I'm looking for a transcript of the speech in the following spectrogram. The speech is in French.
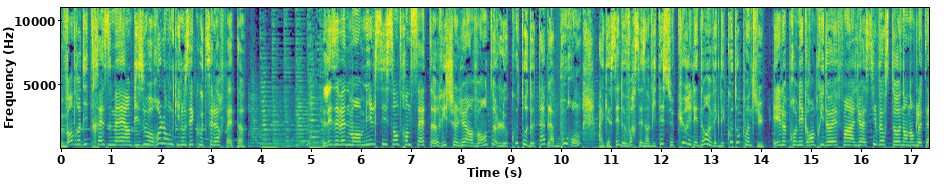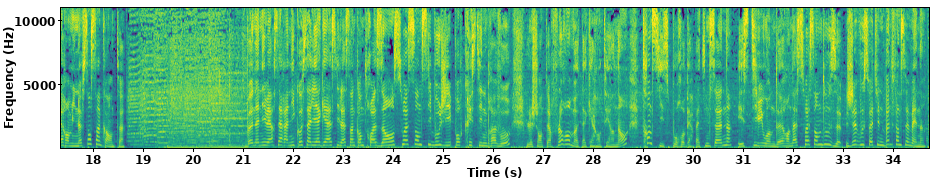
Vendredi 13 mai, un bisou aux Roland qui nous écoutent, c'est leur fête. Les événements 1637, Richelieu invente le couteau de table à bourron, agacé de voir ses invités se curer les dents avec des couteaux pointus. Et le premier Grand Prix de F1 a lieu à Silverstone en Angleterre en 1950. Bon anniversaire à Nico Saliagas, il a 53 ans, 66 bougies pour Christine Bravo, le chanteur Florent Mott a 41 ans, 36 pour Robert Pattinson et Stevie Wonder en a 72. Je vous souhaite une bonne fin de semaine.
